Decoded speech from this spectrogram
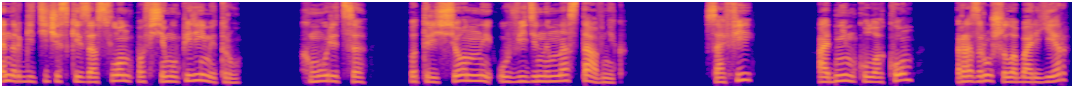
энергетический заслон по всему периметру. Хмурится потрясенный увиденным наставник. Софи одним кулаком разрушила барьер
